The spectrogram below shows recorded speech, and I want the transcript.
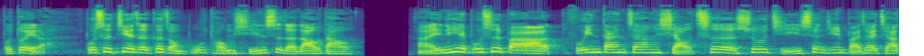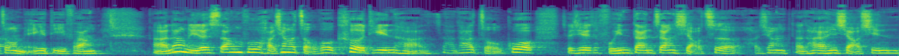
不对了，不是借着各种不同形式的唠叨。啊，你也不是把福音单张、小册、书籍、圣经摆在家中每一个地方，啊，让你的丈夫好像要走过客厅哈，他走过这些福音单张、小册，好像他很小心，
